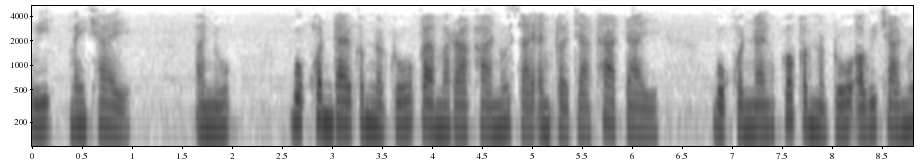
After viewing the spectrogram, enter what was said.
วิ ไม่ใช่ อนุ บุคคลใดกำหนดรู้การมาราคานุสัยอันเกิดจากธาตุใด บุคคลนั้นก็กำหนดรู้อวิชานุ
